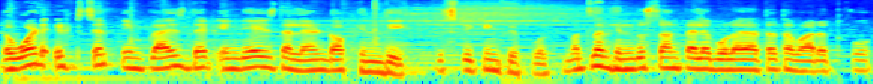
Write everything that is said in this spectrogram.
the word itself implies that India is the land of Hindi speaking people मतलब हिंदुस्तान पहले बोला जाता था भारत को,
